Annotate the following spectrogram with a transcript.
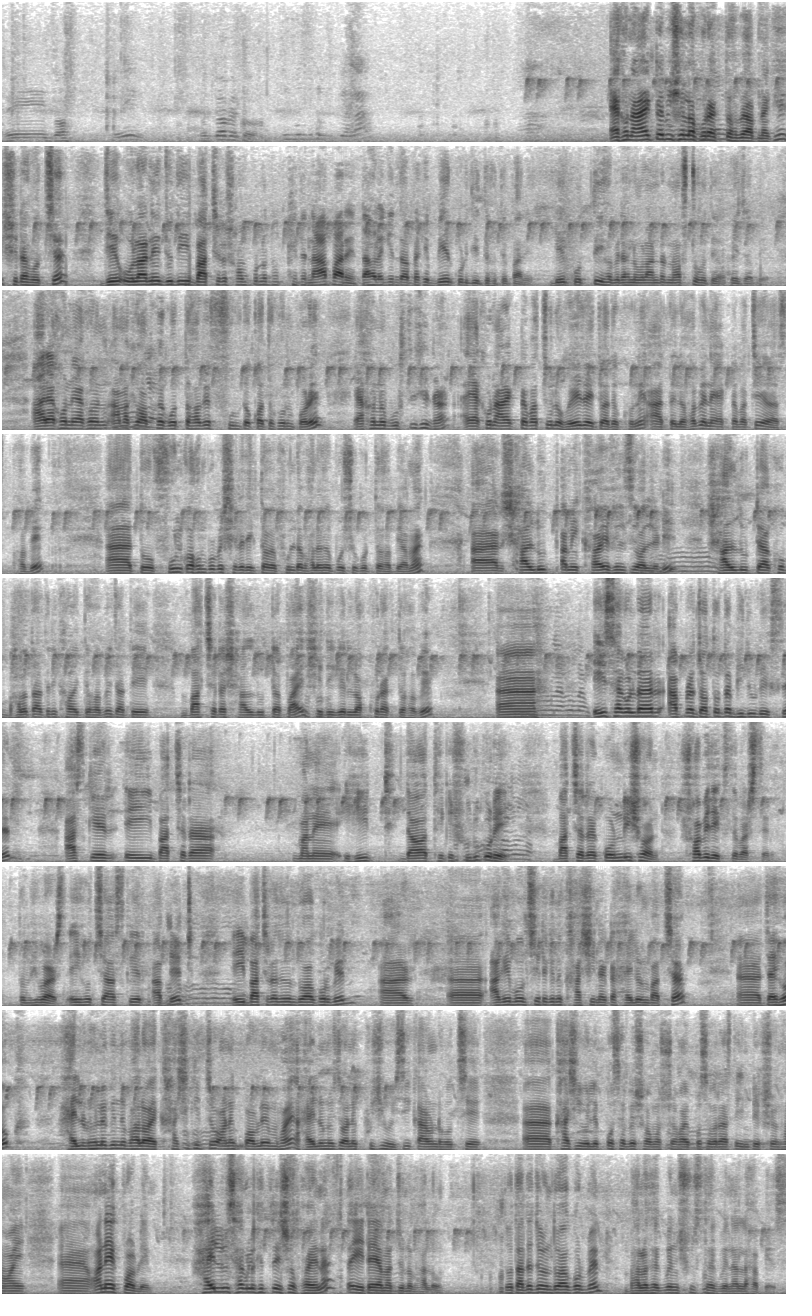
ধরতে হবে তো এখন আরেকটা বিষয় লক্ষ্য রাখতে হবে আপনাকে, সেটা হচ্ছে যে ওলানে যদি বাচ্চাটা সম্পূর্ণ দুধ খেতে না পারে, তাহলে কিন্তু আপনাকে বের করে দিতে হতে পারে। বের করতেই হবে তাহলে ওলানটা নষ্ট হতে, হয়ে যাবে। আর এখন এখন আমাকে অপেক্ষা করতে হবে ফুলটা কতক্ষণ পরে। এখনও বুঝতেছি না, এখন আরেকটা বাচ্চা হলে হয়ে যায় তো এতক্ষণে, আর তাহলে হবে না, একটা বাচ্চা হবে। তো ফুল কখন পড়বে সেটা দেখতে হবে, ফুলটা ভালোভাবে পরিষ্কার করতে হবে আমার আর শাল দুধ আমি খাওয়াই ফেলছি অলরেডি শাল দুধটা খুব ভালো তাড়াতাড়ি খাওয়াইতে হবে যাতে বাচ্চাটা শাল দুধটা পায়, সেদিকে লক্ষ্য রাখতে হবে। এই ছাগলটার আপনারা যতটা ভিডিও দেখছেন, আজকের এই বাচ্চাটা মানে হিট দেওয়া থেকে শুরু করে বাচ্চাটার কন্ডিশন সবই দেখতে পারছেন। তো ভিভার্স এই হচ্ছে আজকের আপডেট এই বাচ্চাটার জন্য দোয়া করবেন। আর আগে বলছি এটা কিন্তু খাসি না, একটা হাইলন বাচ্চা। যাই হোক, হাইলুন হলে কিন্তু ভালো হয়। খাসি ক্ষেত্রে অনেক প্রবলেম হয়। হাইলুন হয়েছে অনেক খুশি হয়েছি। কারণ হচ্ছে খাসি হলে প্রসাবের সমস্যা হয় প্রসাবের রাস্তায় ইনফেকশন হয় অনেক প্রবলেম হাইলুন ছাগলের ক্ষেত্রে এসব হয় না, তাই এটাই আমার জন্য ভালো। তো তাদের জন্য দোয়া করবেন। ভালো থাকবেন, সুস্থ থাকবেন। আল্লাহ হাফেজ।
